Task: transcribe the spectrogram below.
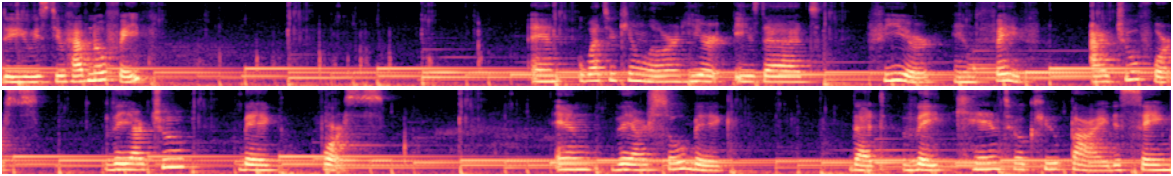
Do you still have no faith? And what you can learn here is that fear and faith are two forces. They are two big forces. And they are so big that they can't occupy the same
